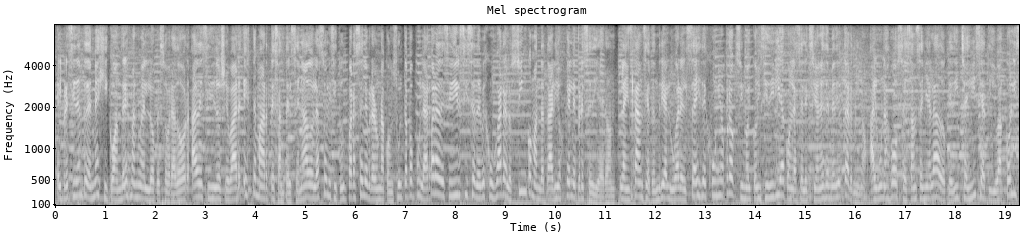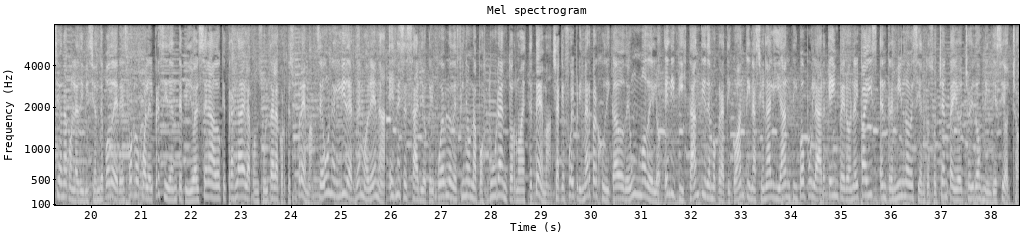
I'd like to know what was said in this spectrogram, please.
El presidente de México, Andrés Manuel López Obrador, ha decidido llevar este martes ante el Senado la solicitud para celebrar una consulta popular para decidir si se debe juzgar a los cinco mandatarios que le precedieron. La instancia tendría lugar el 6 de junio próximo y coincidiría con las elecciones de medio término. Algunas voces han señalado que dicha iniciativa colisiona con la división de poderes, por lo cual el presidente pidió al Senado que traslade la consulta a la Corte Suprema. Según el líder de Morena, es necesario que el pueblo defina una postura en torno a este tema, ya que fue el primer perjudicado de un modelo elitista, antidemocrático, antinacional y antipopular que imperó en el país entre 1988 y 2018.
